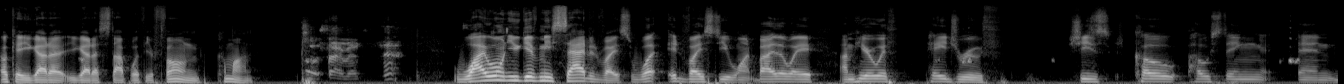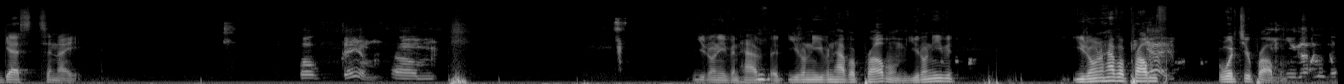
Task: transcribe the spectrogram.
Okay, you got to you got to stop with your phone. Come on. Oh, sorry, man. Why won't you give me sad advice? What advice do you want? By the way, I'm here with Paige Ruth. She's co-hosting and guest tonight. well, damn. Um, You don't even have a, you don't even have a problem. You don't even you don't have a problem. Yeah. What's your problem? You got me there.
